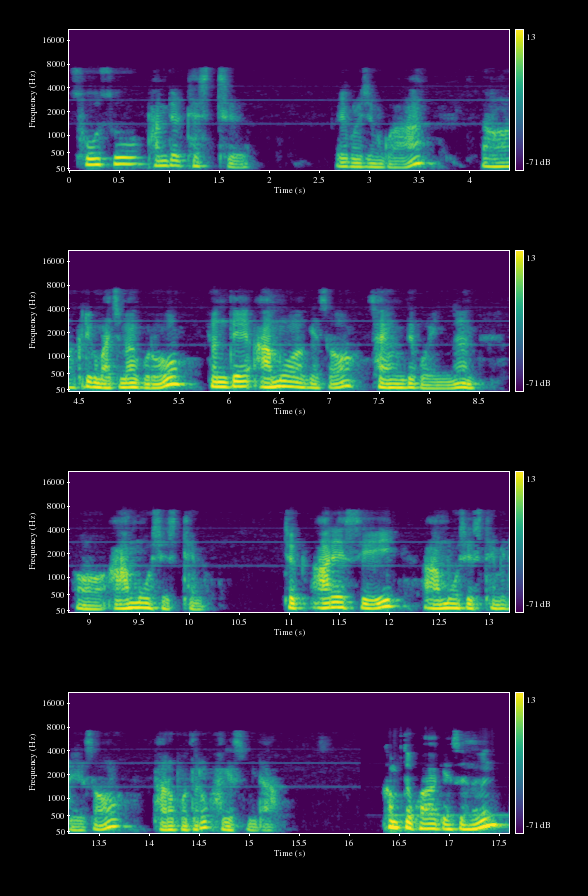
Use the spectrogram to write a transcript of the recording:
소수 판별 테스트 알고리즘과 어, 그리고 마지막으로 현대 암호학에서 사용되고 있는 어, 암호 시스템 즉 RSA 암호 시스템에 대해서 다뤄보도록 하겠습니다. 컴퓨터 과학에서는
